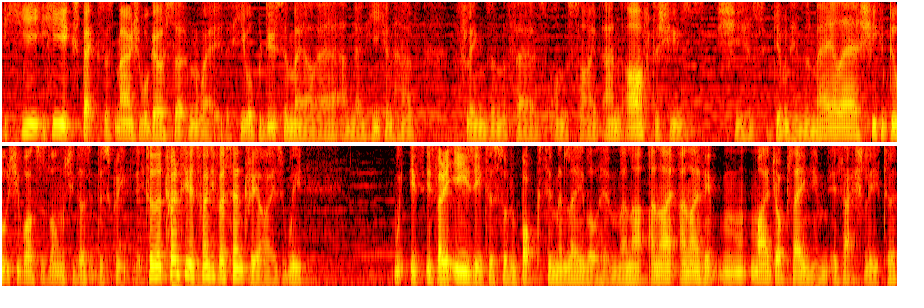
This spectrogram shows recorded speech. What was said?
He, he expects this marriage will go a certain way, that he will produce a male heir and then he can have flings and affairs on the side. And after she's, she has given him the male heir, she can do what she wants as long as she does it discreetly. To the 20th, 21st century eyes, we, we, it's, it's, very easy to sort of box him and label him. And I, and I, and I think my job playing him is actually to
